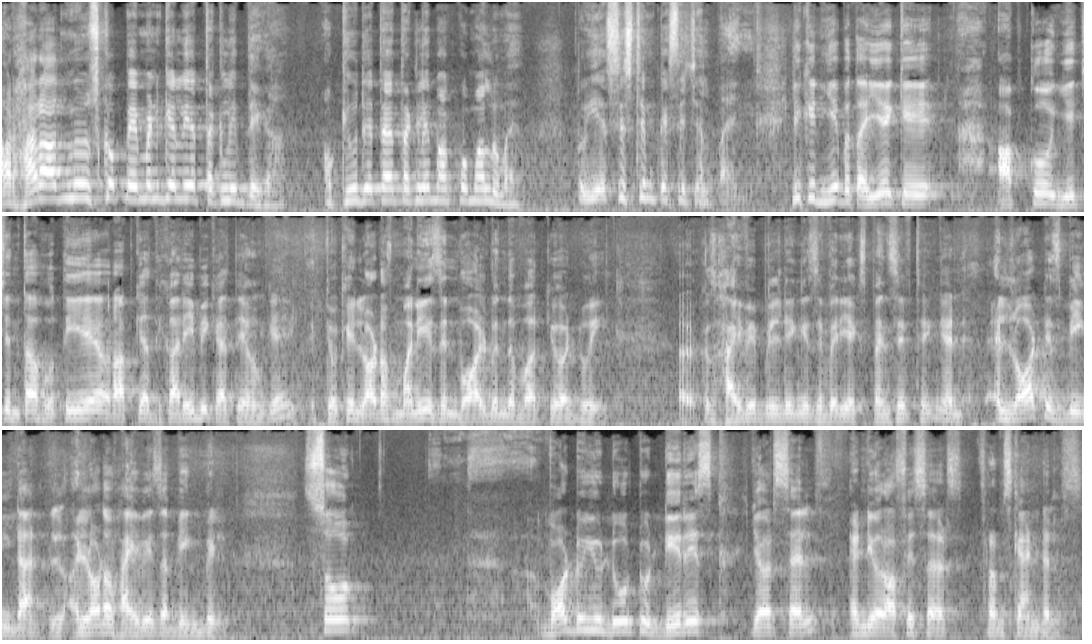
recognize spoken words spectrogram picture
और हर आदमी उसको पेमेंट के लिए तकलीफ़ देगा। और क्यों देता है तकलीफ़ आपको मालूम है। तो ये सिस्टम कैसे चल पाएगी? लेकिन ये बताइए कि आपको ये चिंता होती है और आपके अधिकारी भी कहते होंगे क्योंकि lot of money is involve in the work you are doing highway building is a very expensive thing and a lot is being done lot of highways are being build so what do you do to derisk yourself and your officers from scandals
